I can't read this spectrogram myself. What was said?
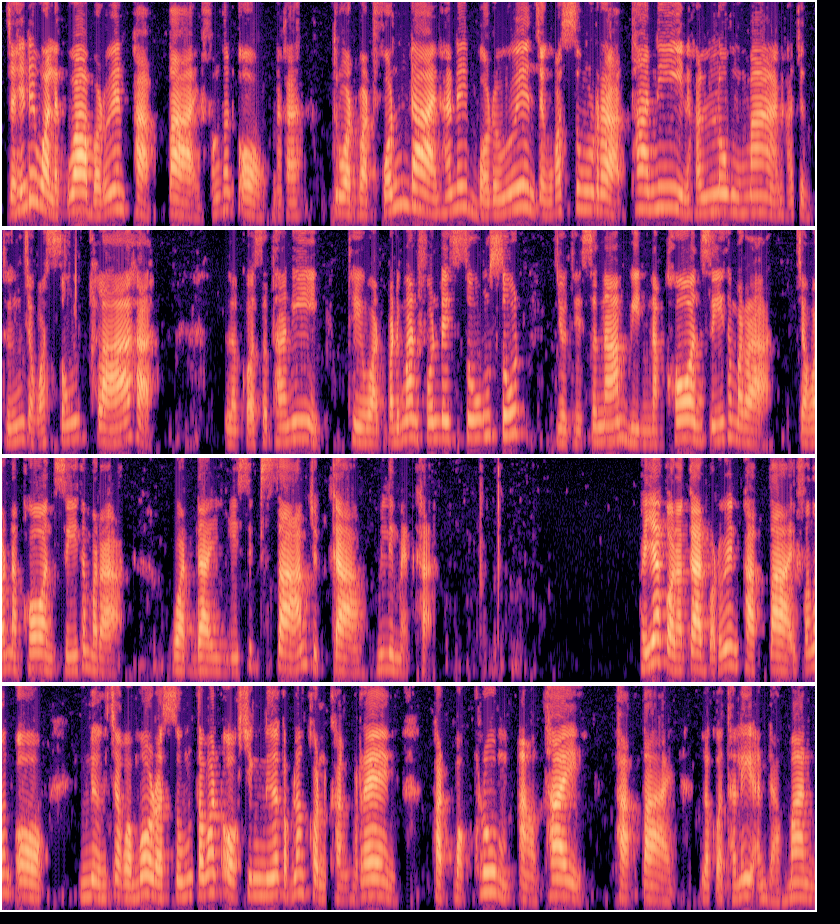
จะเห็นได้ว่าเรียกว่าบริเวณภาคใต้ฝั่งตะวันออกนะคะ ตรวจวัดฝนได้นะคะในบริเวณจังหวัดสุราษฎร์ธานีนะคะลงมานะคะจนถึงจังหวัดสงขลาค่ะ แล้วก็สถานีที่วัดปริมาณฝนได้สูงสุด อยู่ที่สนามบินนครศรีธรรมราช จังหวัดนครศรีธรรมราช วัดได้ 23.9มิลลิเมตรค่ะ พยากรณ์อากาศบริเวณภาคใต้ฝั่งตะวันออก เนื่องจากว่ามรสุมตะวันออกเฉียงเหนือกำลังค่อนข้างแรง ผัดปกคลุมอ่าวไทย ภาคใต้ แล้วก็ทะเลอันดามัน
